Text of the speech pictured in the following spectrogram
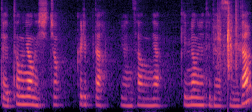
대통령이시죠. 그립다 윤석열 김영일 TV였습니다.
